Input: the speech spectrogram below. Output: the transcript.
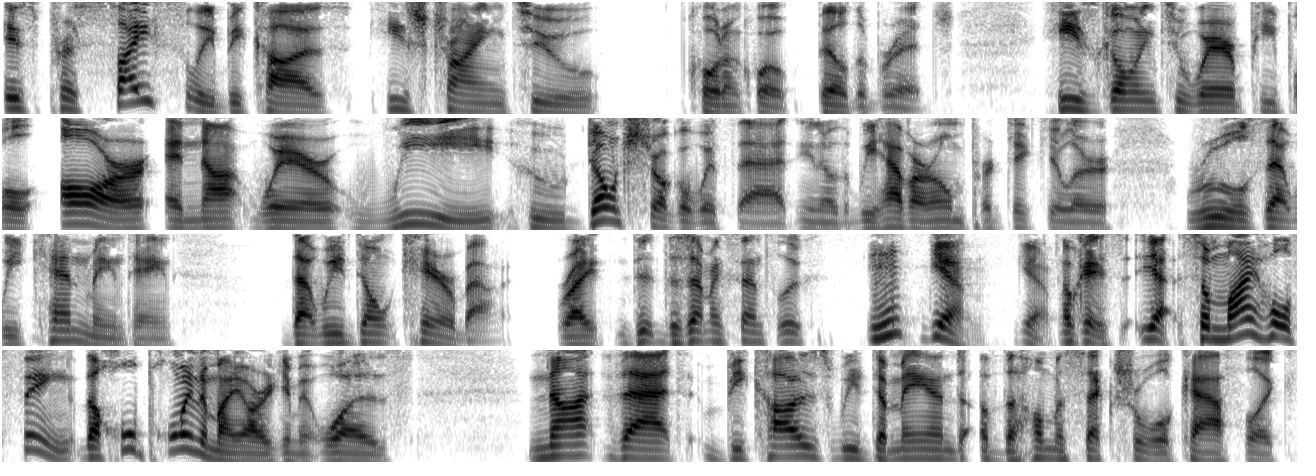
is precisely because he's trying to quote unquote build a bridge. He's going to where people are and not where we who don't struggle with that, you know, that we have our own particular rules that we can maintain that we don't care about it, right? D- does that make sense, Luke? Mhm. Yeah, yeah. Okay, so, yeah. So my whole thing, the whole point of my argument was not that because we demand of the homosexual Catholic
